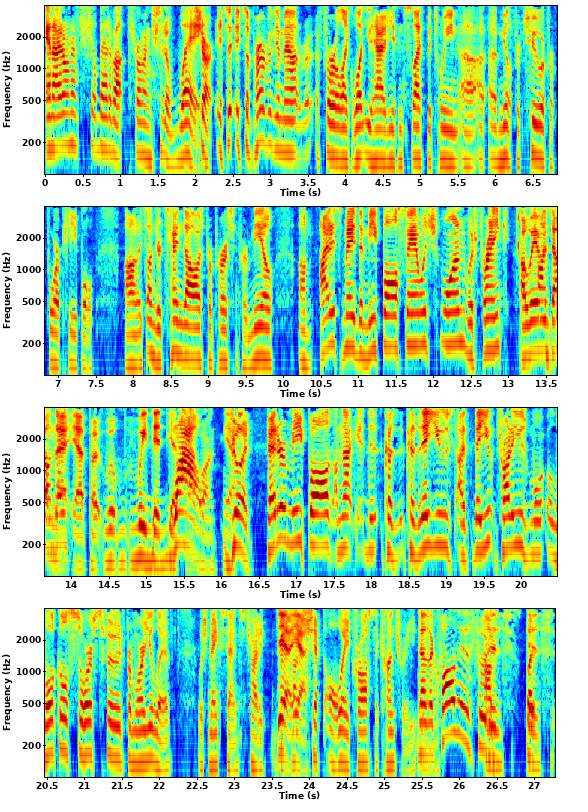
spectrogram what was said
and I don't have to feel bad about throwing shit away. Sure, it's a, it's a perfect amount for like what you have. You can select between uh, a meal for two or for four people. Um, it's under ten dollars per person per meal. Um, I just made the meatball sandwich one with Frank. Oh, we haven't on done Sunday. that yet, but we, we did get wow, that one. Yeah. good, better meatballs. I'm not because because they used I, they u- try to use more local sourced food from where you live. Which makes sense. Try to so Yeah, it's not yeah. shipped all the way across the country. Now you the quality of the food Um, is but is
